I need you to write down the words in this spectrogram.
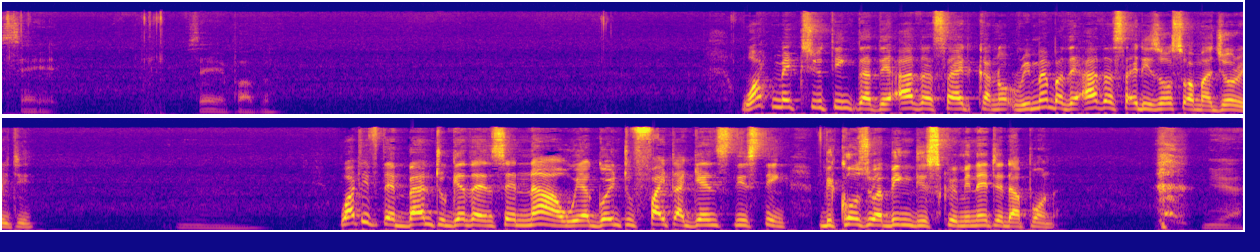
Say it. Say it, Papa. What makes you think that the other side cannot? Remember, the other side is also a majority. What if they band together and say, now we are going to fight against this thing because we are being discriminated upon? Yeah.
